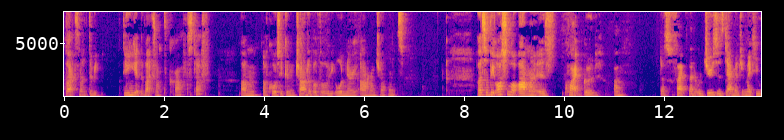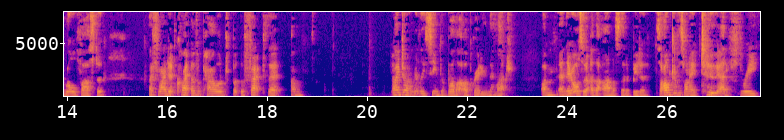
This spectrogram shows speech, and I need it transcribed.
blacksmith to be. You can get the blacksmith to craft stuff. Um, of course, you can enchant it with all the ordinary armor enchantments. Uh, so the Ocelot armor is quite good. Um, just the fact that it reduces damage and makes you roll faster. I find it quite overpowered, but the fact that um, I don't really seem to bother upgrading that much. Um, and there are also other armors that are better. So I'll give this one a 2 out of 3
